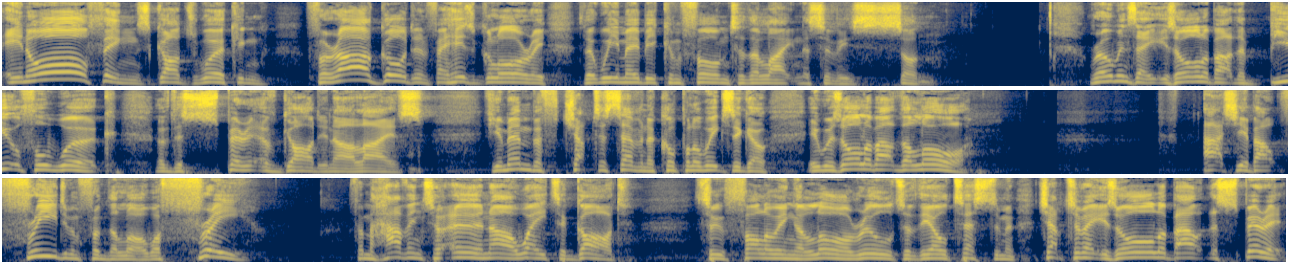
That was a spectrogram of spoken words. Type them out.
In all things, God's working for our good and for His glory, that we may be conformed to the likeness of His Son. Romans 8 is all about the beautiful work of the Spirit of God in our lives. If you remember chapter 7 a couple of weeks ago, it was all about the law. Actually, about freedom from the law. We're free from having to earn our way to God through following a law, rules of the Old Testament. Chapter 8 is all about the Spirit.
